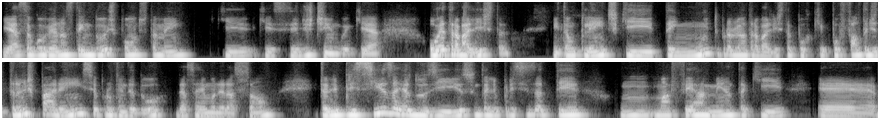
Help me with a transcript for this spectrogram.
E essa governança tem dois pontos também que, que se distinguem, que é ou é trabalhista, então clientes que têm muito problema trabalhista porque por falta de transparência para o vendedor dessa remuneração, então ele precisa reduzir isso, então ele precisa ter um, uma ferramenta que é,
